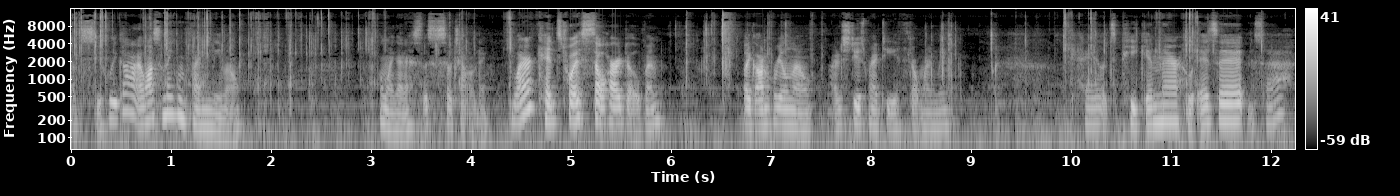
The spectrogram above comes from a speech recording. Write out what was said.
Let's see who we got. I want something from Finding Nemo. Oh my goodness, this is so challenging. Why are kids' toys so hard to open? Like, on real note. I just use my teeth, don't mind me. Okay, let's peek in there. Who is it? Is that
